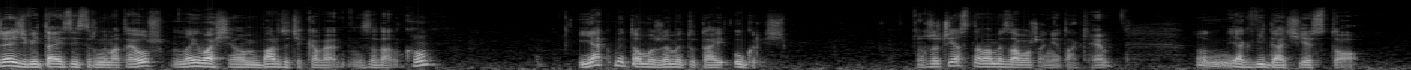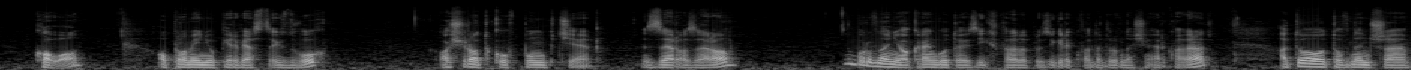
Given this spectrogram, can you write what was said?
Cześć, witaj z tej strony Mateusz. No i właśnie mam bardzo ciekawe zadanko. Jak my to możemy tutaj ugryźć? No, Rzecz jasna mamy założenie takie. No, jak widać jest to koło o promieniu pierwiastek z dwóch, o środku w punkcie 0, 0. No, bo równanie okręgu to jest x kwadrat plus y kwadrat równa się r kwadrat. A tu to wnętrze,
